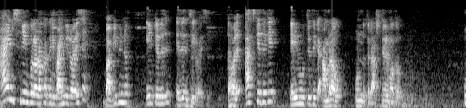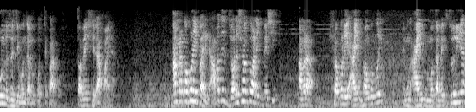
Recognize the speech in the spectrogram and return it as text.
আইন শৃঙ্খলা রক্ষাকারী বাহিনী রয়েছে বা বিভিন্ন ইন্টেলিজেন্স এজেন্সি রয়েছে। তাহলে আজকে থেকে এই মুহূর্তে থেকে আমরাও উন্নত রাষ্ট্রের মতো উন্নত জীবনযাপন করতে পারব। তবে সেটা হয় না। আমরা কখনোই পারি না। আমাদের জনসংখ্যা অনেক বেশি। আমরা সকলেই আইন ভঙ্গ করি এবং আইন মোতাবেক চলি না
